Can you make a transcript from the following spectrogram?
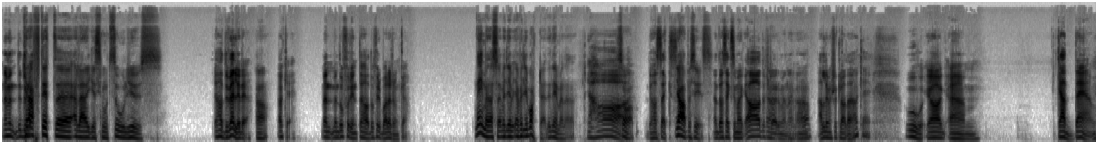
Nej men du, du, Kraftigt eh, allergisk mot solljus. jaha, du väljer det? Ja. Okej. Men, men då får du inte ha, då får du bara runka? Nej men alltså jag väljer, jag väljer bort det, det är det jag menar. Jaha, Så. du har sex? Ja precis. Du har sex i mörker? Ja, du förstår Ja, vad du menar. ja. Ja. Aldrig med choklad? Okej. Oh, jag... Um, God damn.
